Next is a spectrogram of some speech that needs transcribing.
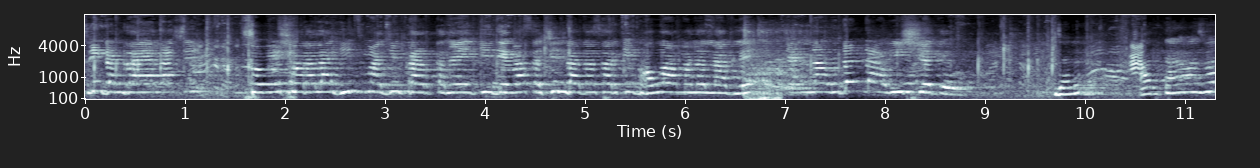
श्री गणरायाला श्री सोमेश्वराला हीच माझी प्रार्थना आहे की देवा सचिन दादा सारखे भाऊ आम्हाला लाभले त्यांना उदंड आयुष्य देव. झालं? अरे काय वाजवा?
